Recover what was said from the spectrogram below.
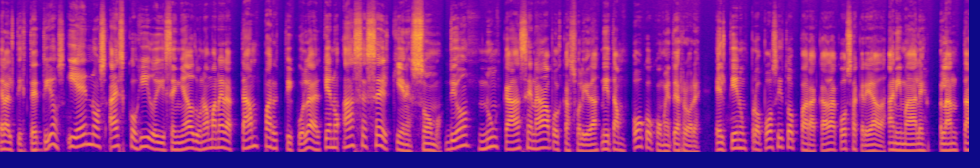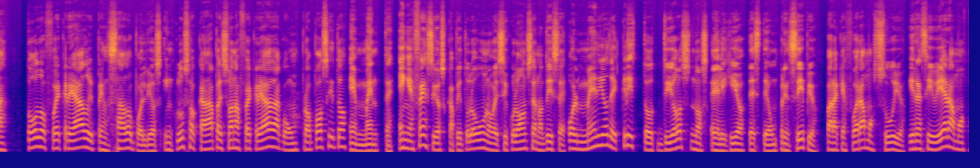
El artista es Dios y Él nos ha escogido y diseñado de una manera tan particular que nos hace ser quienes somos. Dios nunca hace nada por casualidad ni tampoco comete errores. Él tiene un propósito para cada cosa creada. Animales, plantas, todo fue creado y pensado por Dios. Incluso cada persona fue creada con un propósito en mente. En Efesios capítulo 1 versículo 11 nos dice, por medio de Cristo Dios nos eligió desde un principio para que fuéramos suyos y recibiéramos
